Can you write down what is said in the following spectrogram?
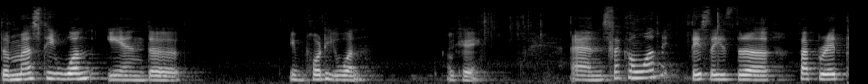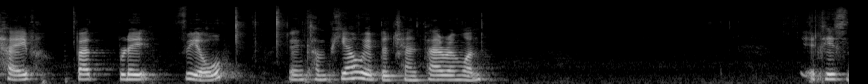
domestic one and the imported one. Okay. And second one, this is the fabric tape fabric film and compare with the transparent one. It is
